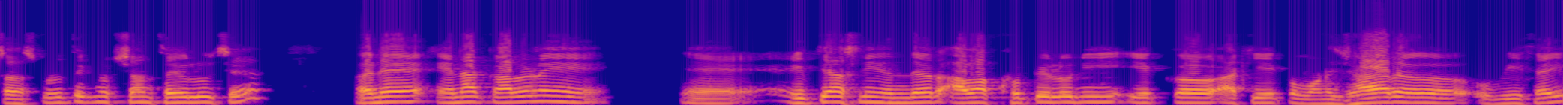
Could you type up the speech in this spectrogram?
સાંસ્કૃતિક નુકસાન થયેલું છે અને એના કારણે ઇતિહાસની અંદર આવા ખોટેલોની એક, આખી એક વણઝાર ઊભી થઈ.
